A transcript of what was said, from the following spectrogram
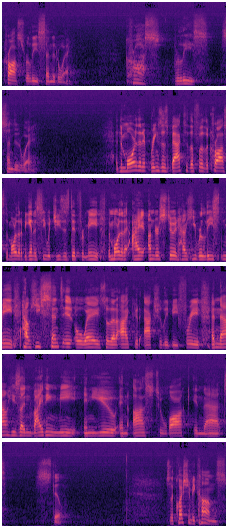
cross, release, send it away. Cross, release, send it away. And the more that it brings us back to the foot of the cross, the more that I began to see what Jesus did for me, the more that I understood how he released me, how he sent it away so that I could actually be free. And now he's inviting me and you and us to walk in that still. So the question becomes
